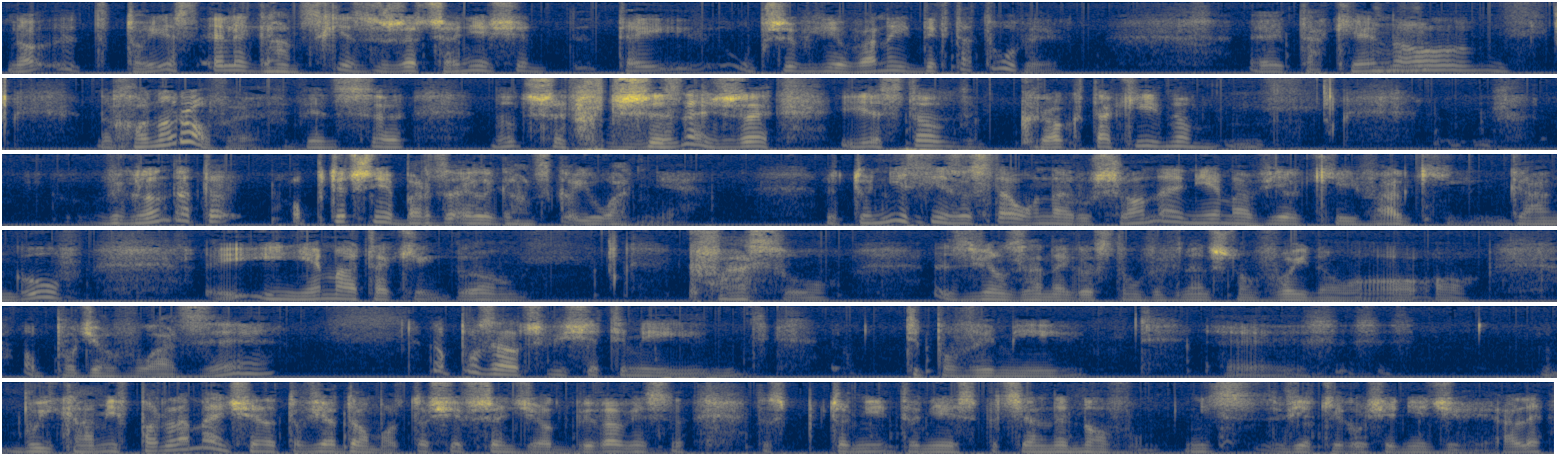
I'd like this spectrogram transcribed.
no, to jest eleganckie zrzeczenie się tej uprzywilejowanej dyktatury. E, takie, no, mhm. no honorowe, więc e, no, trzeba przyznać, że jest to krok taki, no, wygląda to optycznie bardzo elegancko i ładnie. Tu nic nie zostało naruszone, nie ma wielkiej walki gangów i nie ma takiego kwasu związanego z tą wewnętrzną wojną o, o, o podział władzy. No poza oczywiście tymi typowymi e, bójkami w parlamencie, no to wiadomo, to się wszędzie odbywa, więc to, to, nie, to nie jest specjalne nowum, nic wielkiego się nie dzieje, ale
